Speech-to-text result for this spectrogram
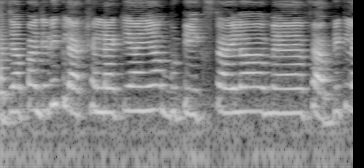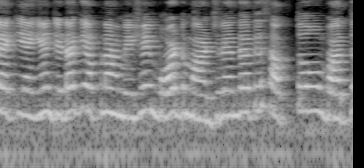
ਅੱਜ ਆਪਾਂ ਜਿਹੜੀ ਕਲੈਕਸ਼ਨ ਲੈ ਕੇ ਆਏ ਹਾਂ ਬੁਟੀਕ ਸਟਾਈਲ ਮੈਂ ਫੈਬਰਿਕ ਲੈ ਕੇ ਆਈ ਹਾਂ, ਜਿਹੜਾ ਕਿ ਆਪਣਾ ਹਮੇਸ਼ਾ ਹੀ ਬਹੁਤ ਡਿਮਾਂਡ 'ਚ ਰਹਿੰਦਾ ਤੇ ਸਭ ਤੋਂ ਵੱਧ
